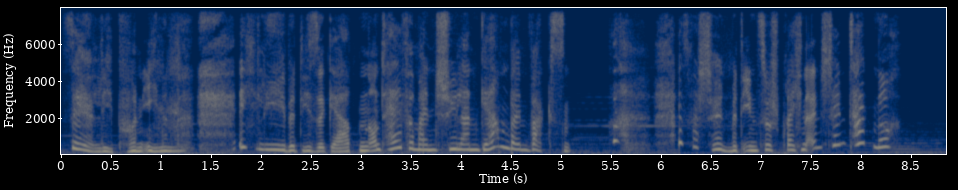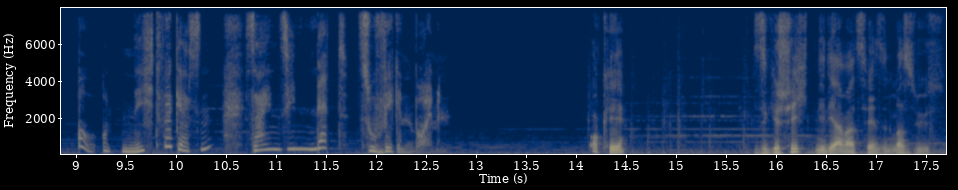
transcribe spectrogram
Sehr lieb von Ihnen. Ich liebe diese Gärten und helfe meinen Schülern gern beim Wachsen. Es war schön, mit Ihnen zu sprechen. Einen schönen Tag noch. Oh, und nicht vergessen, seien Sie nett zu Wiggenbäumen. Okay. Diese Geschichten, die die einmal erzählen, sind immer süß.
